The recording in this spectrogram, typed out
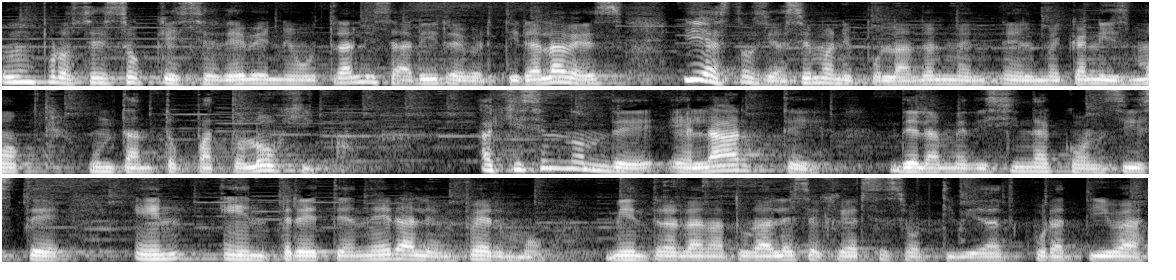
un proceso que se debe neutralizar y revertir a la vez y esto se hace manipulando el, el mecanismo un tanto patológico. Aquí es en donde el arte de la medicina consiste en entretener al enfermo mientras la naturaleza ejerce su actividad curativa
